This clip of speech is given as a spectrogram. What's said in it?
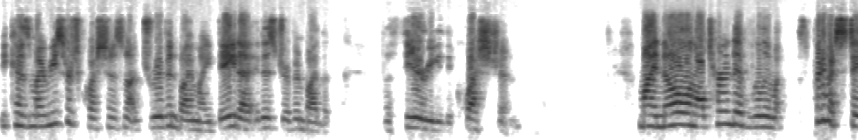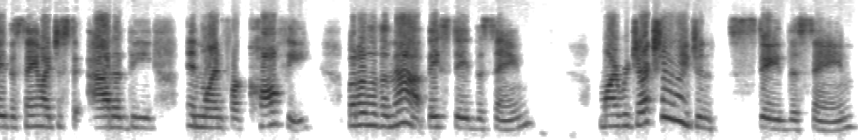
because my research question is not driven by my data, it is driven by the, the theory, the question. My null and alternative really pretty much stayed the same. I just added the inline for coffee. But other than that, they stayed the same. My rejection region stayed the same,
